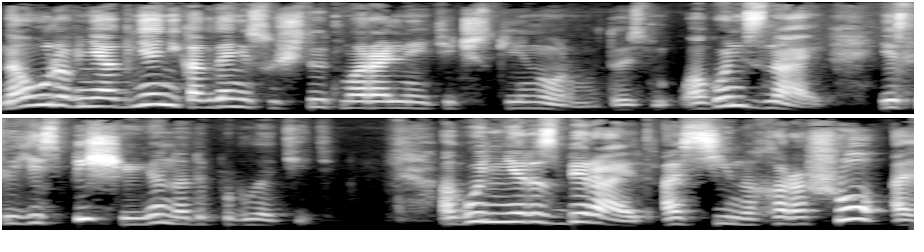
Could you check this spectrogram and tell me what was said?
На уровне огня никогда не существуют морально-этические нормы, то есть огонь знает, если есть пища, ее надо поглотить. Огонь не разбирает, осина хорошо, а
